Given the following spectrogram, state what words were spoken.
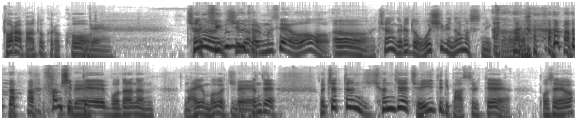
돌아봐도 그렇고 네. 저는 아, 지금도 지금, 젊으세요. 어, 저는 그래도 50이 넘었으니까 30대보다는 네. 나이가 먹었죠. 네. 근데 어쨌든 현재 저희들이 봤을 때 보세요.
